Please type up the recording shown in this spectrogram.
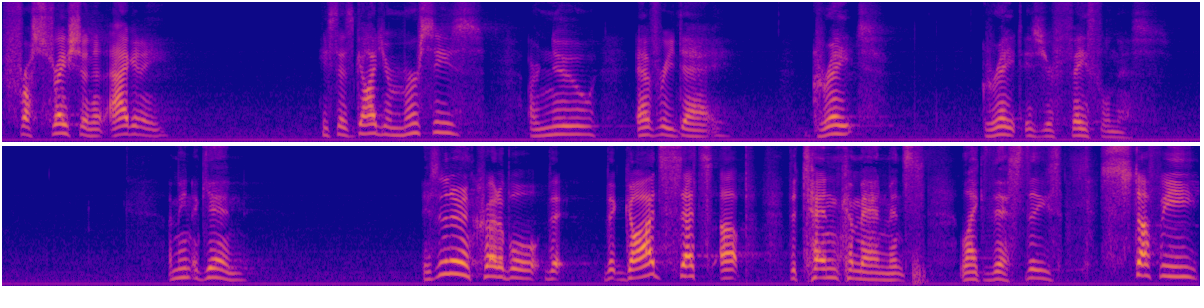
frustration and agony. He says, God, your mercies are new every day. Great, great is your faithfulness. I mean, again, isn't it incredible that, that God sets up the Ten Commandments like this? These stuffy,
